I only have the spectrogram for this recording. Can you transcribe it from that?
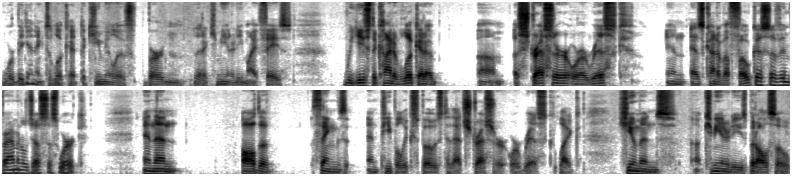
we're beginning to look at the cumulative burden that a community might face. We used to kind of look at a, um, a stressor or a risk in, as kind of a focus of environmental justice work, and then all the things and people exposed to that stressor or risk, like humans, uh, communities, but also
